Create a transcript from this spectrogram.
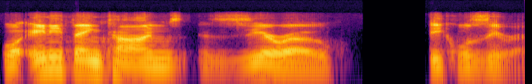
Well, anything times 0 equals zero.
